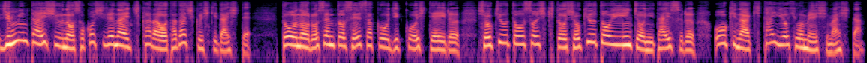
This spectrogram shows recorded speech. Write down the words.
人民大衆の底知れない力を正しく引き出して、党の路線と政策を実行している初級党組織と初級党委員長に対する大きな期待を表明しました。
